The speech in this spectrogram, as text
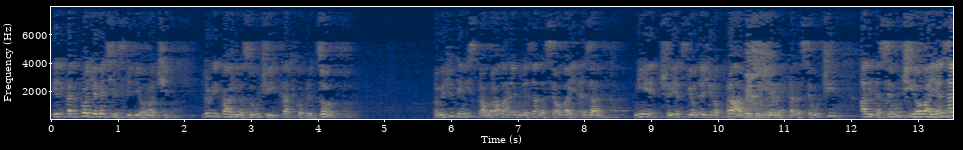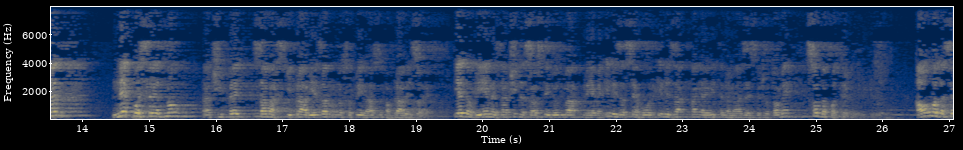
Ili kada prođe većinski dio noći. Drugi kažu da se uči kratko pred zor. No međutim, ispravno Allah ne zna da se ovaj ezan nije šrijetski određeno pravo vrijeme kada se uči, ali da se uči ovaj ezan neposredno, znači pred sabahski pravi jezan, odnosno prije nastupa prave zore. Jedno vrijeme znači da se ostaje ljudima vrijeme ili za sehur, ili za klanjanje vitre namaza i sl. tome, shodno potrebu. A ovo da se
